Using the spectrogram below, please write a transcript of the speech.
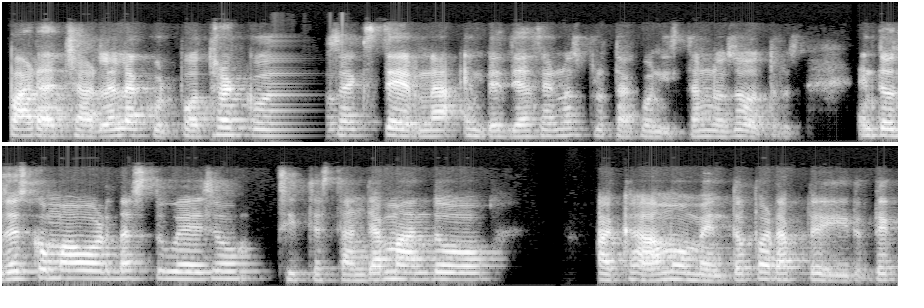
para echarle la culpa a otra cosa externa en vez de hacernos protagonistas nosotros. Entonces, ¿cómo abordas tú eso si te están llamando a cada momento para pedirte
